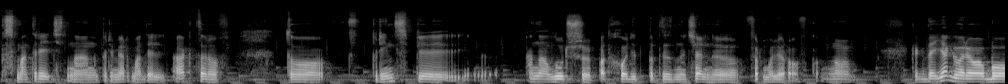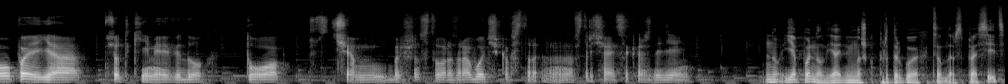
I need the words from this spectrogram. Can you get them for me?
посмотреть на, например, модель акторов, то, в принципе, она лучше подходит под изначальную формулировку. Но когда я говорю об ООП, я все-таки имею в виду то, с чем большинство разработчиков э, встречается каждый день. Ну, я понял, я немножко про другое хотел даже спросить.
